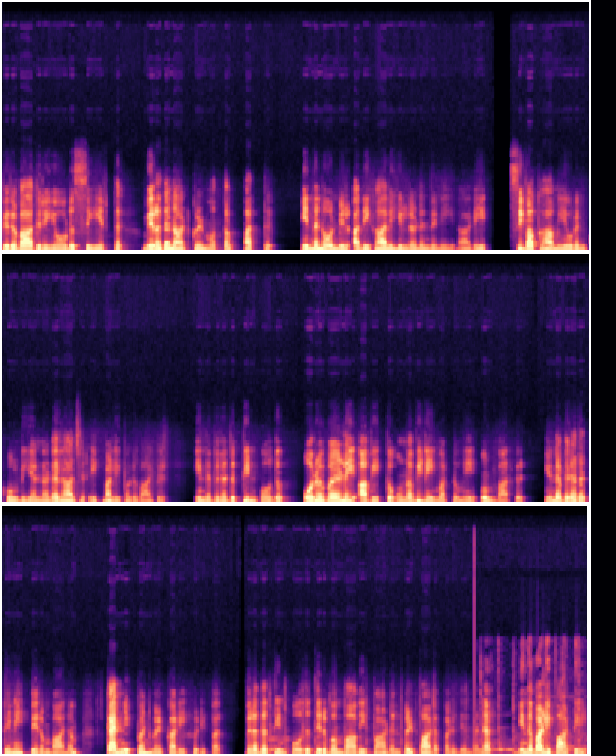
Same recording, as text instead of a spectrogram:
திருவாதிரையோடு சேர்த்து விரத நாட்கள் மொத்தம் பத்து. இந்த நோன்பில் அதிகாலையில் எழுந்து நீராடி சிவகாமியுடன் கூடிய நடராஜரை வழிபடுவார்கள். இந்த விரதத்தின் போது ஒருவேளை அவித்த உணவினை மட்டுமே உண்பார்கள். இந்த விரதத்தினை பெரும்பாலும் கன்னிப்பெண்கள் கடைபிடிப்பர். விரதத்தின் போது திருவம்பாவை பாடல்கள் பாடப்படுகின்றன. இந்த வழிபாட்டில்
